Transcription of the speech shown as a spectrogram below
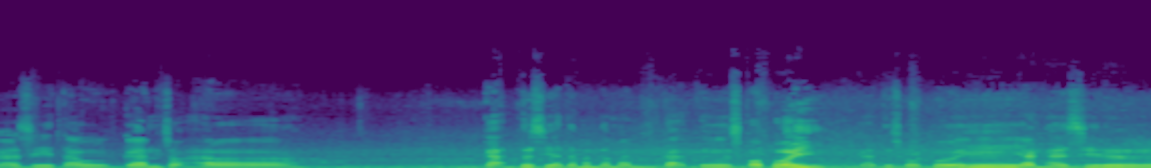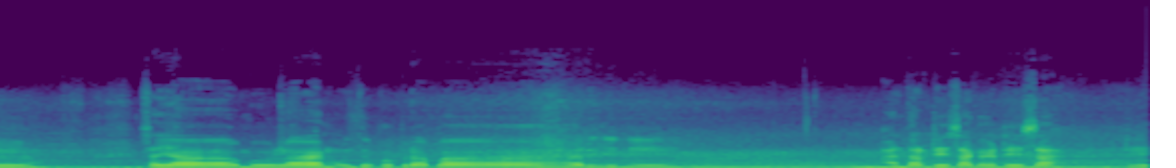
kasih tahukan soal kaktus ya teman-teman. Kaktus koboi. Kaktus koboi yang hasil saya bolang untuk beberapa hari ini antar desa ke desa di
